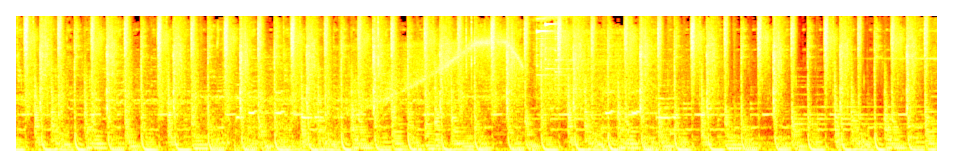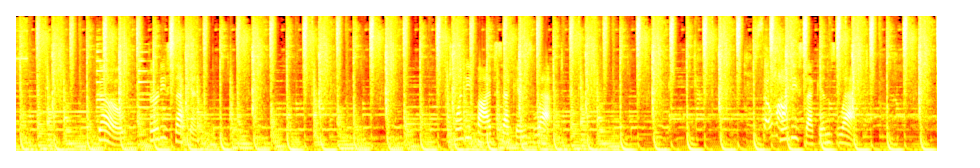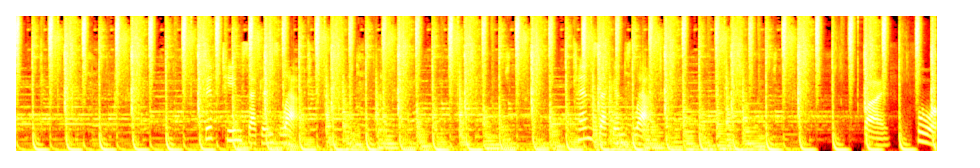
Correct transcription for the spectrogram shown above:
Go, 30 second. 25 seconds left. So hot. 20 seconds left. 15 seconds left. 10 seconds left. 5, 4,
